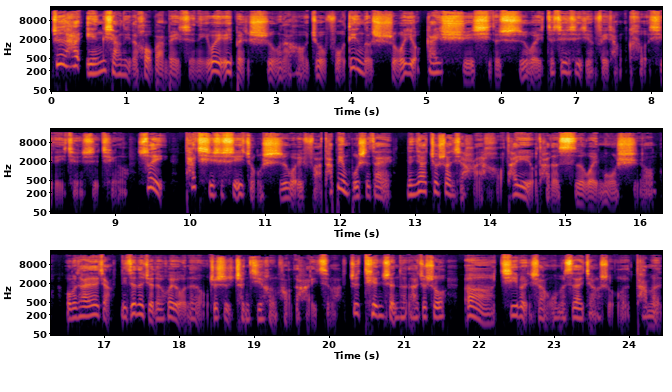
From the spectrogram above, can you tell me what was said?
就是它影响你的后半辈子，你为一本书，然后就否定了所有该学习的思维，这真是一件非常可惜的一件事情哦。所以它其实是一种思维法，它并不是在人家就算小孩好，他也有他的思维模式哦。我们才在讲，你真的觉得会有那种就是成绩很好的孩子吗？就天生的，他就说，呃，基本上我们是在讲说，他们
